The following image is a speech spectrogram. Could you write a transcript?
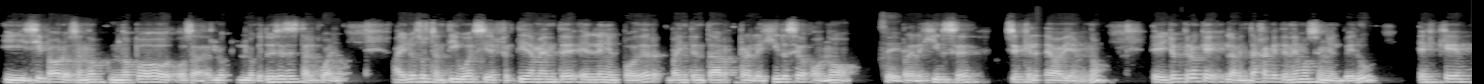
Y sí, Pablo, o sea, no, no puedo, o sea, lo, que tú dices es tal cual. Ahí lo sustantivo es si efectivamente él en el poder va a intentar reelegirse o no reelegirse, si es que le va bien, ¿no? yo creo que la ventaja que tenemos en el Perú es que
